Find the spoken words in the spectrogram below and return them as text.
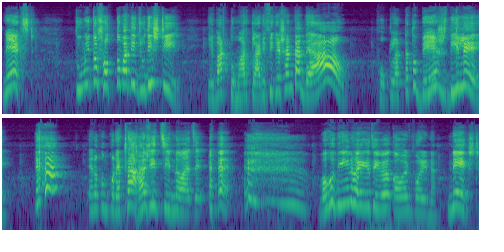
নেক্সট তুমি তো সত্যবাদী যুধিষ্ঠির। এবার তোমার ক্লারিফিকেশনটা দাও। ফোকলারটা তো বেশ দিলে। এরকম করে একটা হাসির চিহ্ন আছে। বহুদিন হয়ে গেছে এবার কমেন্ট পড়ি না। নেক্সট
